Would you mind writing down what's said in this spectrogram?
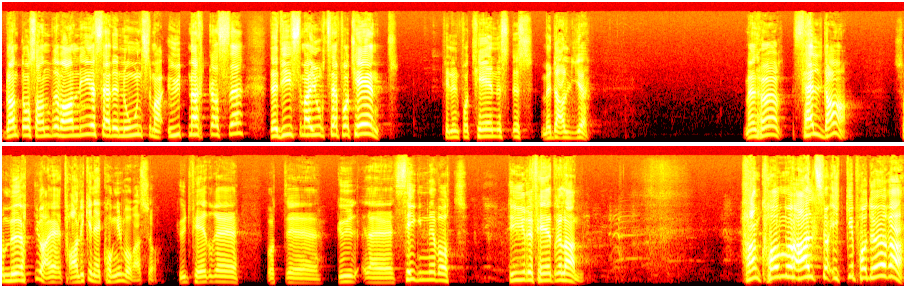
blant oss andre vanlige så er det noen som har utmerka seg. Det er de som har gjort seg fortjent til en fortjenestesmedalje. Men hør, selv da så møter jo Jeg taler ikke ned kongen vår, altså. Gud fedre vårt eh, Gud eh, signe vårt dyre fedreland. Han kommer altså ikke på døra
